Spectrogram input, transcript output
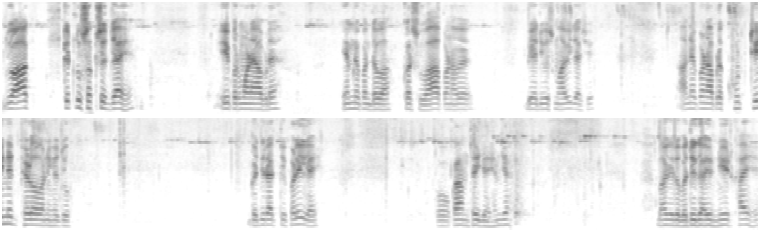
જો આ કેટલું સક્સેસ જાય એ પ્રમાણે આપણે એમને પણ દવા કરશું. આ પણ હવે બે દિવસમાં આવી જશે. આને પણ આપણે ખૂંટથીને જ ફેળવવાની છે જો ગુજરાતથી ફળી જાય. તો કામ થઈ જાય, સમજ્યા? બાકી તો બધી ગાયો નીર ખાય છે.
